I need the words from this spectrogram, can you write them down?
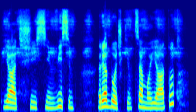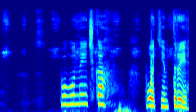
5, 6, 7, 8 рядочків. Це моя тут полуничка. Потім 3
